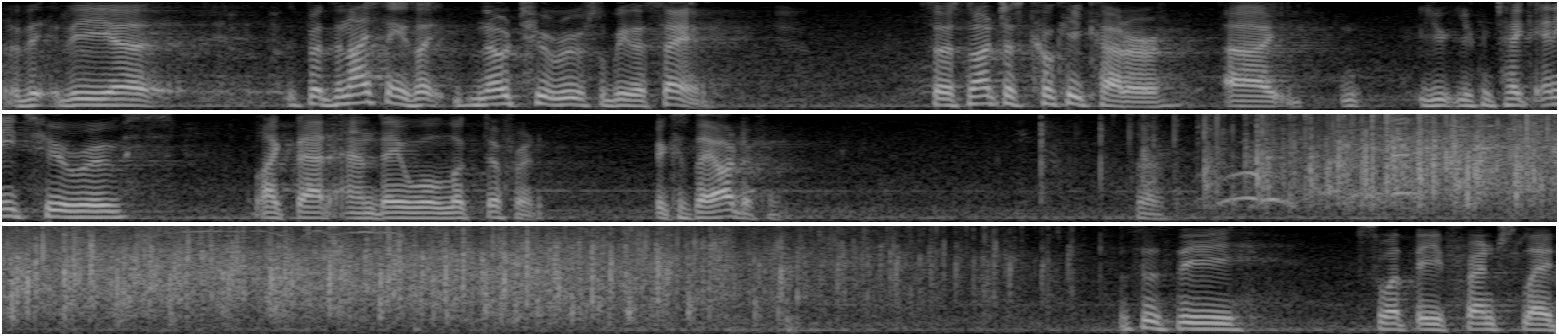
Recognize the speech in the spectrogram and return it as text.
the, the, uh, but the nice thing is like no two roofs will be the same. So it's not just cookie cutter. Uh, you, you can take any two roofs like that and they will look different because they are different. So. This is the, this is what the French slate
